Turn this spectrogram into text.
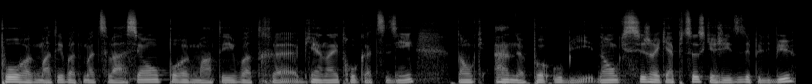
pour augmenter votre motivation, pour augmenter votre euh, bien-être au quotidien. Donc, à ne pas oublier. Donc, si je récapitule ce que j'ai dit depuis le début,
